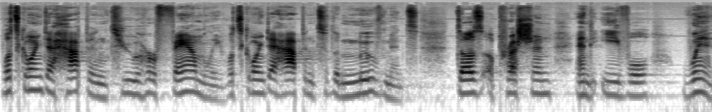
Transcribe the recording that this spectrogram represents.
What's going to happen to her family? What's going to happen to the movement? Does oppression and evil win?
